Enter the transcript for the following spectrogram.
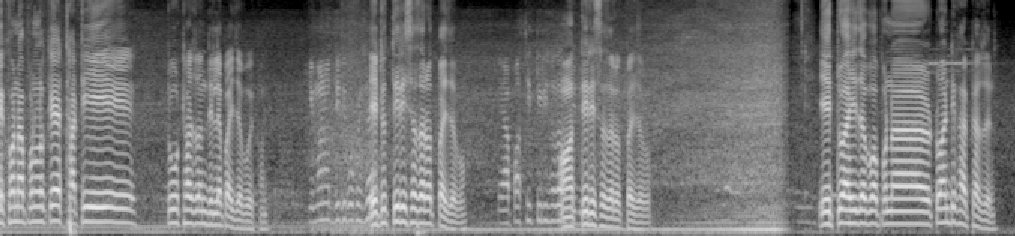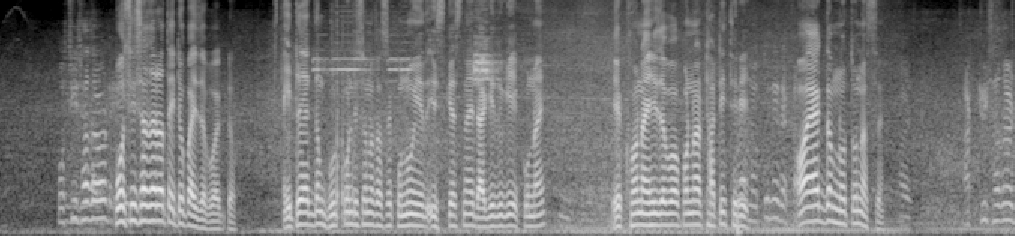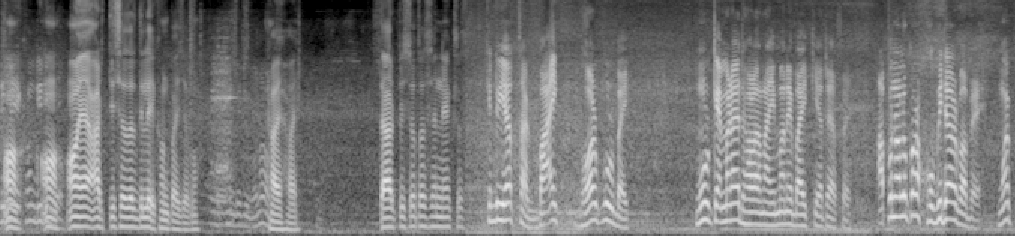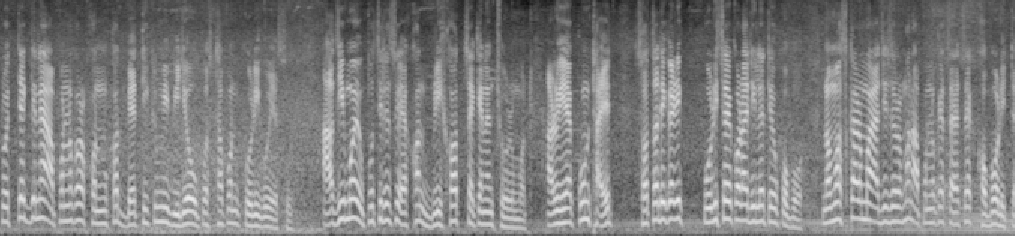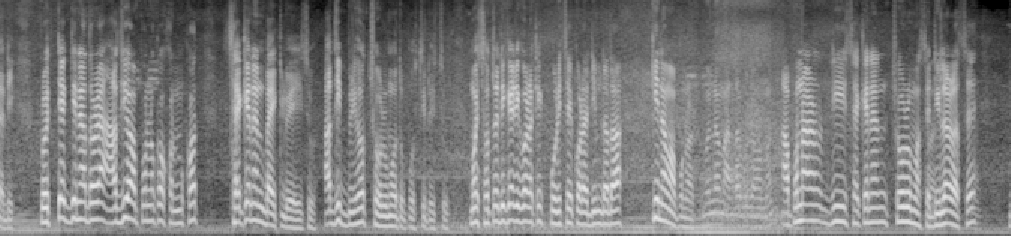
এইখন আপোনালোকে thirty two thousand দিলে পাই যাব এইখন কিমানত দি দিব কৈছে এইটো ত্ৰিছ হাজাৰত পাই যাব। অঁ। ত্ৰিছ হাজাৰত পাই যাব। এইটো আহি যাব আপোনাৰ টুৱেণ্টি ফাইভ থাউজেণ্ড পঁচিছ হাজাৰত পঁচিছ হাজাৰত এইটো পাই যাব একদম। এইটো একদম গুড কণ্ডিশ্যনত আছে কোনো স্কেচ নাই দাগি দুগি একো নাই। এইখন আহি যাব আপোনাৰ থাৰ্টি থ্ৰী অঁ একদম নতুন আছে হয় আঠত্ৰিছ হাজাৰ দিলে অঁ এইখন দি অঁ দিব? অঁ আঠত্ৰিছ হাজাৰ দিলে এইখন পাই যাব। এইখন দি দিব ন? হয় হয়। তাৰপিছত আছে নেক্সট আছে। কিন্তু ইয়াত চাওক বাইক ভৰপূৰ বাইক। মোৰ কেমেৰাই ধৰা নাই ইমানেই বাইক ইয়াতে আছে। আপোনালোকৰ সুবিধাৰ বাবে মই প্ৰত্যেক দিনে আপোনালোকৰ সন্মুখত ব্যতিক্ৰমী ভিডিঅ' উপস্থাপন কৰি গৈ আছোঁ। আজি মই উপস্থিত আছোঁ এখন বৃহৎ ছেকেণ্ড হেণ্ড শ্ব'ৰুমত আৰু এয়া কোন ঠাইত স্বত্বাধিকাৰীক পৰিচয় কৰাই দিলে তেওঁ ক'ব। নমস্কাৰ মই আজিজুৰ ৰহমান আপোনালোকে চাই আছে খবৰ ইত্যাদি। প্ৰত্যেক দিনাৰ দৰে আজিও আপোনালোকৰ সন্মুখত ছেকেণ্ড হেণ্ড বাইক লৈ আহিছোঁ। আজি বৃহৎ শ্ব'ৰুমত উপস্থিত হৈছোঁ। মই স্বত্বাধিকাৰীগৰাকীক পৰিচয় কৰাই দিম। দাদা কি নাম আপোনাৰ? মোৰ নাম আতাবুৰ ৰহমান আপোনাৰ যি ছেকেণ্ড হেণ্ড শ্ব'ৰুম আছে ডিলাৰ আছে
